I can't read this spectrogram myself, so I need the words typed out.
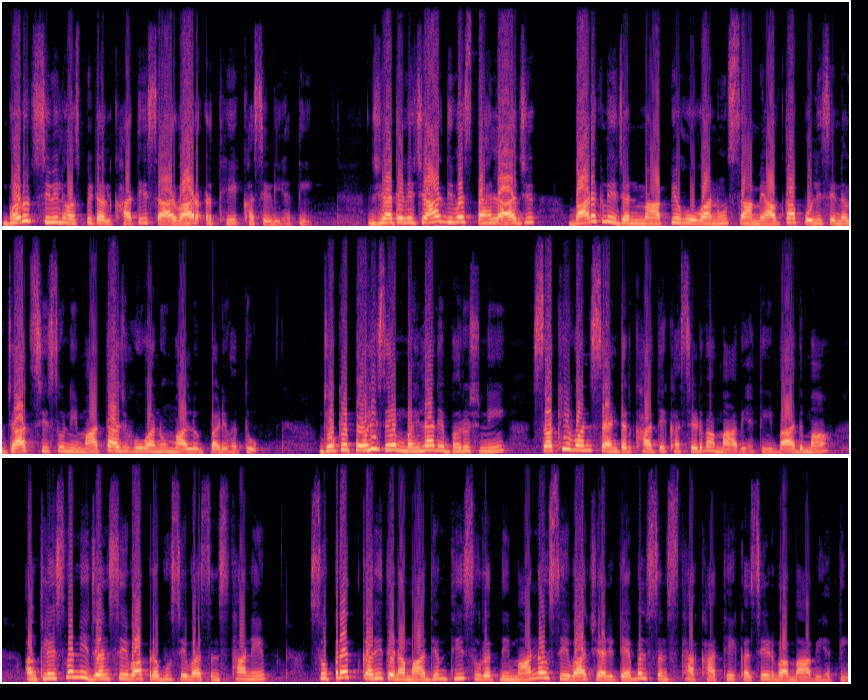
ભરૂચ સિવિલ હોસ્પિટલ ખાતે સારવાર અર્થે ખસેડી હતી. જ્યાં તેને ચાર દિવસ પહેલા જ બાળકને જન્મ આપ્યો હોવાનું સામે આવતા પોલીસે નવજાત શિશુની માતા જ હોવાનું માલુમ પડ્યું હતું. જો કે પોલીસે મહિલાને ભરૂચની સખી વન સેન્ટર ખાતે ખસેડવામાં આવી હતી. બાદમાં અંકલેશ્વરની જનસેવા પ્રભુ સેવા સંસ્થાને સુપ્રત કરી તેના માધ્યમથી સુરતની માનવ સેવા ચેરિટેબલ સંસ્થા ખાતે ખસેડવામાં આવી હતી,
